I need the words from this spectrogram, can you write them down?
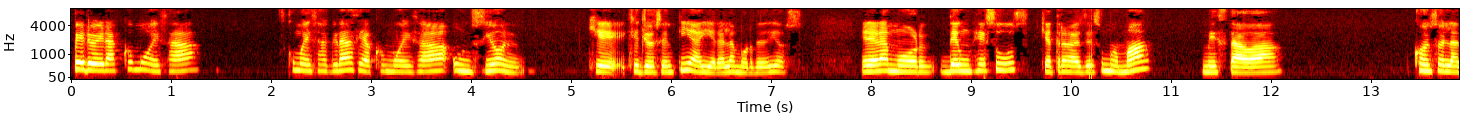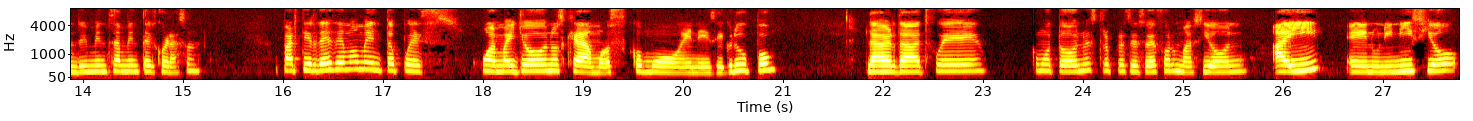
Pero era como esa, como esa gracia, como esa unción que, yo sentía y era el amor de Dios. Era el amor de un Jesús que a través de su mamá me estaba consolando inmensamente el corazón. A partir de ese momento, pues Juanma y yo nos quedamos como en ese grupo. La verdad fue como todo nuestro proceso de formación ahí, en un inicio,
